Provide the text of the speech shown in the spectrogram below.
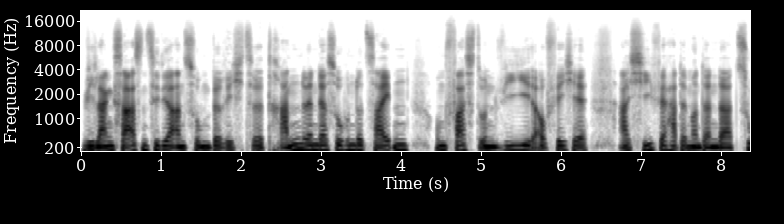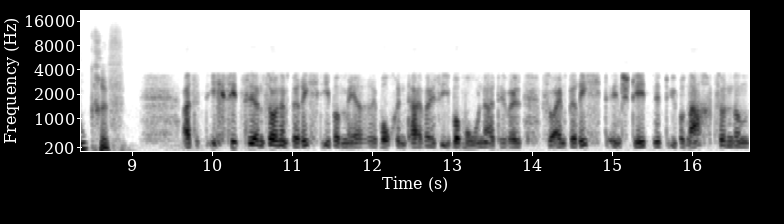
Wie lange saßen Sie da an so einem Bericht äh, dran, wenn der so 100 Seiten umfasst und wie auf welche Archive hatte man dann da Zugriff? Also ich sitze an so einem Bericht über mehrere Wochen, teilweise über Monate, weil so ein Bericht entsteht nicht über Nacht, sondern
